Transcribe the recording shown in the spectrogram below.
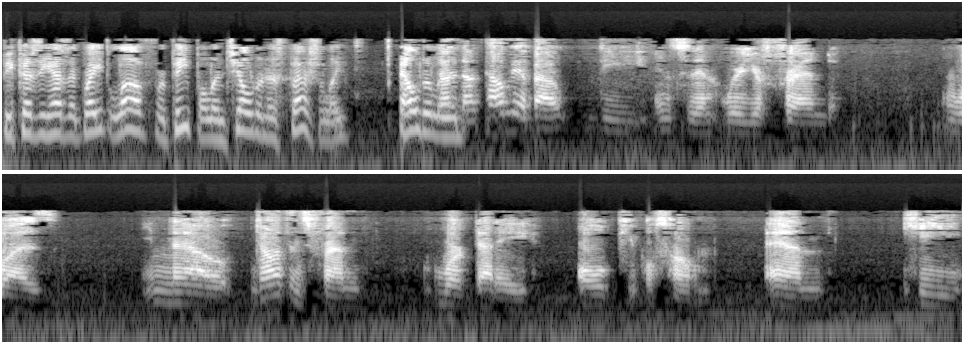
because he has a great love for people and children especially, elderly. Now, now tell me about the incident where your friend was. Now, Jonathan's friend worked at a old people's home, and he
